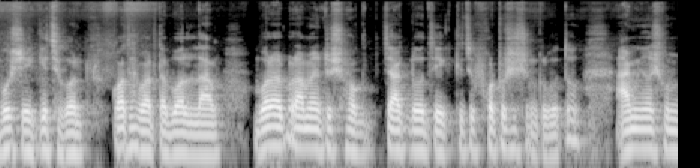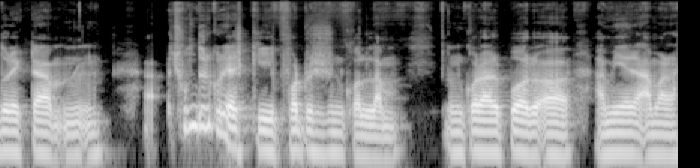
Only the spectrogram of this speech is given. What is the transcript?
বসে কিছুক্ষণ কথাবার্তা বললাম। বলার পর আমার একটু শখ জাগলো যে কিছু ফটো সেশন করব তো আমিও সুন্দর একটা সুন্দর করে আর কি ফটো সেশন করলাম। করার পর আমি আমার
